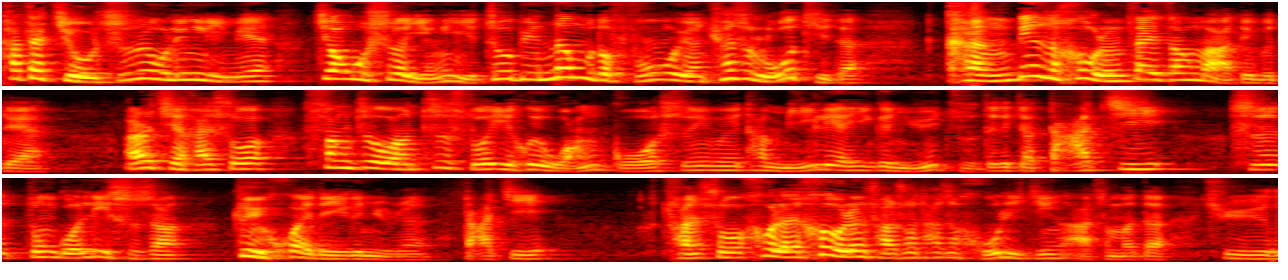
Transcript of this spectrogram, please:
他在酒池肉林里面骄奢淫逸，周边那么多服务员全是裸体的，肯定是后人栽赃嘛，对不对？而且还说商纣王之所以会亡国，是因为他迷恋一个女子，这个叫妲己，是中国历史上最坏的一个女人，妲己。传说后来后人传说他是狐狸精啊什么的，去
